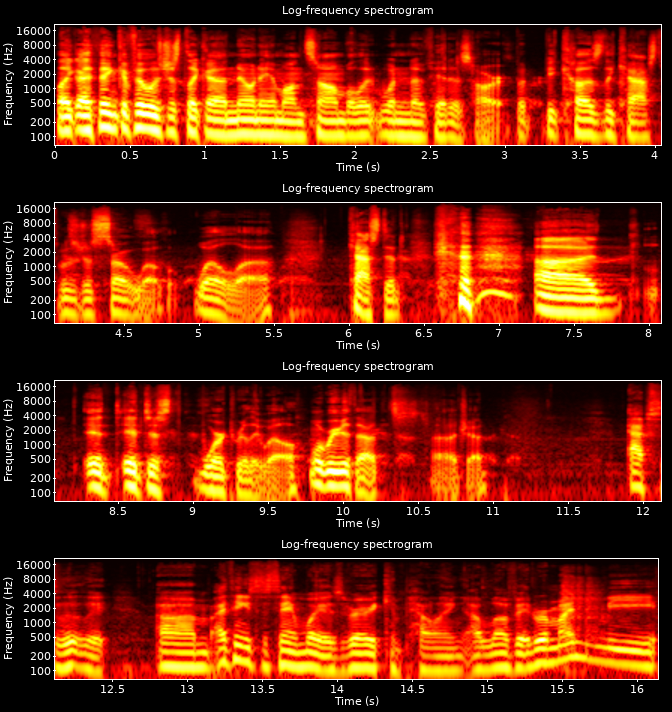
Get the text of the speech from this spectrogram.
Like I think if it was just like a no name ensemble, it wouldn't have hit as hard. But because the cast was just so well well uh, casted, uh, it it just worked really well. What were your thoughts, uh, Jed? Absolutely. Um, I think it's the same way. It's very compelling. I love it. It reminded me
